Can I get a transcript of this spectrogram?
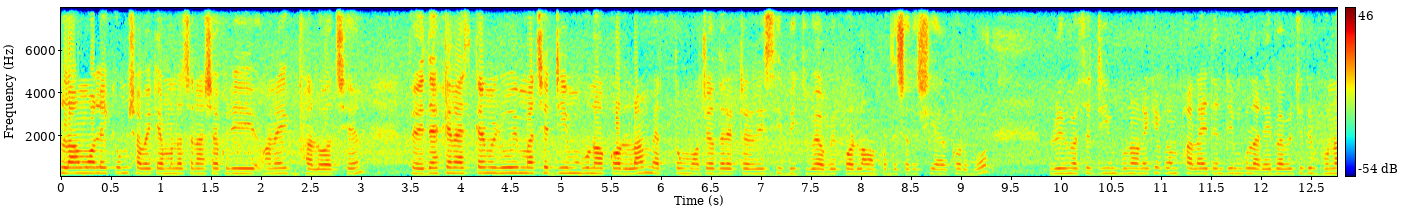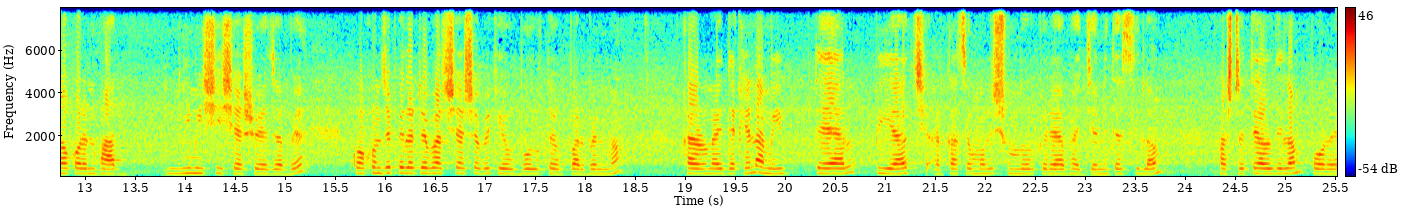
আসসালামু আলাইকুম, সবাই কেমন আছেন? আশা করি অনেক ভালো আছেন। তো এই দেখেন, আজকে আমি রুই মাছের ডিম ভুনা করলাম। এত মজাদার একটা রেসিপি কীভাবে করলাম আপনাদের সাথে শেয়ার করব। রুই মাছের ডিম ভুনা, অনেকে কম ফালাই দেন ডিমগুলো, আর এইভাবে যদি ভুনা করেন, ভাত নিমিশি শেষ হয়ে যাবে। কখন যে প্লেটে ভাত শেষ হবে কেউ বলতে পারবেন না। কারণ এই দেখেন, আমি তেল, পেঁয়াজ আর কাঁচামরিচ সুন্দর করে ভাজিয়ে নিতেছিলাম। ফার্স্টে তেল দিলাম, পরে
